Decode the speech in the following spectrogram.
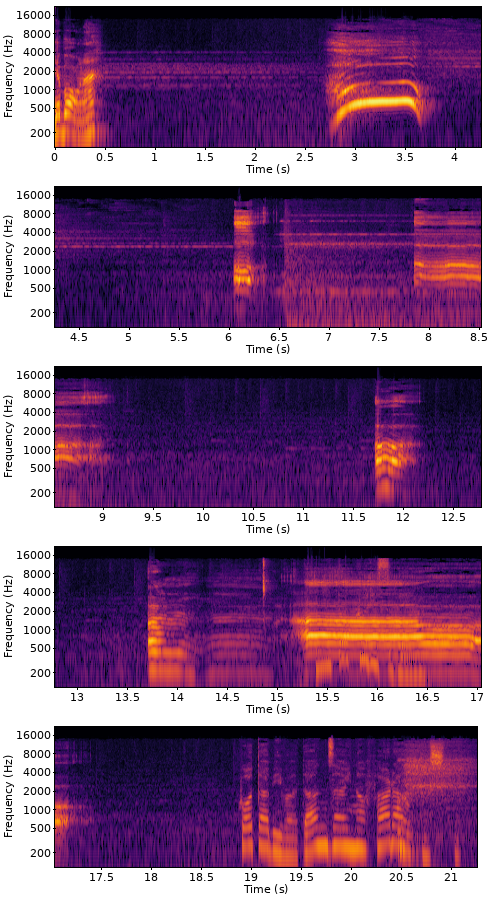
อย่าบอกนะ こたびは断罪のファラオとして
